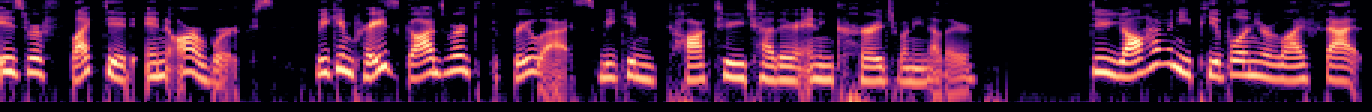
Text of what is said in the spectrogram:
is reflected in our works. We can praise God's work through us. We can talk to each other and encourage one another. Do y'all have any people in your life that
